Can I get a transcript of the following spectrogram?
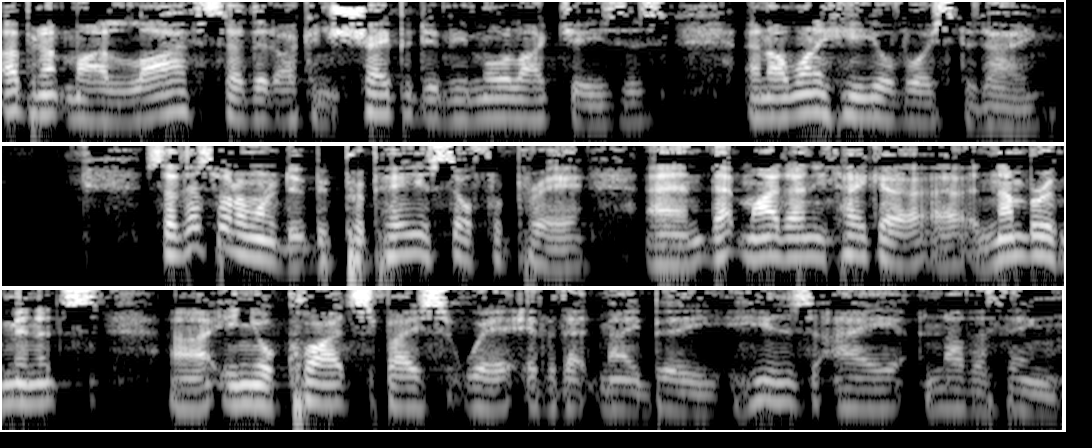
Open up my life so that I can shape it to be more like Jesus. And I want to hear your voice today. So that's what I want to do. Prepare yourself for prayer, and that might only take a, a number of minutes uh, in your quiet space, wherever that may be. Here's a, another thing.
